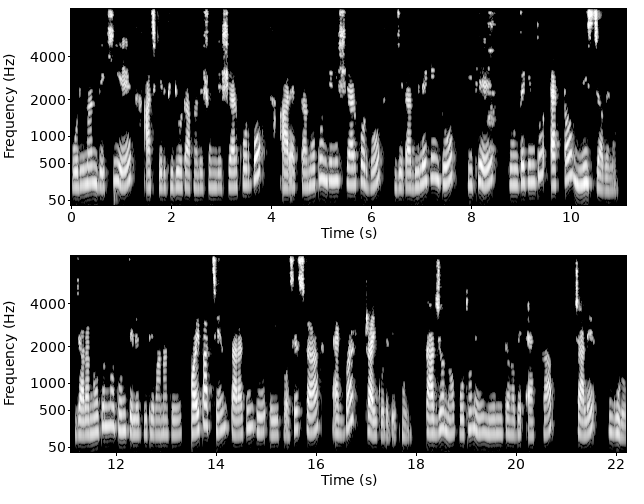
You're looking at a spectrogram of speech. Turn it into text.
পরিমাণ দেখিয়ে আজকের ভিডিওটা আপনাদের সঙ্গে শেয়ার করব। আর একটা নতুন জিনিস শেয়ার করব, যেটা দিলে কিন্তু পিঠে তুলতে কিন্তু একটাও মিস যাবে না। যারা নতুন নতুন তেলের পিঠে বানাতে ভয় পাচ্ছেন, তারা কিন্তু এই প্রসেসটা একবার ট্রাই করে দেখুন। তার জন্য প্রথমেই নিয়ে নিতে হবে এক কাপ চালের গুঁড়ো।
